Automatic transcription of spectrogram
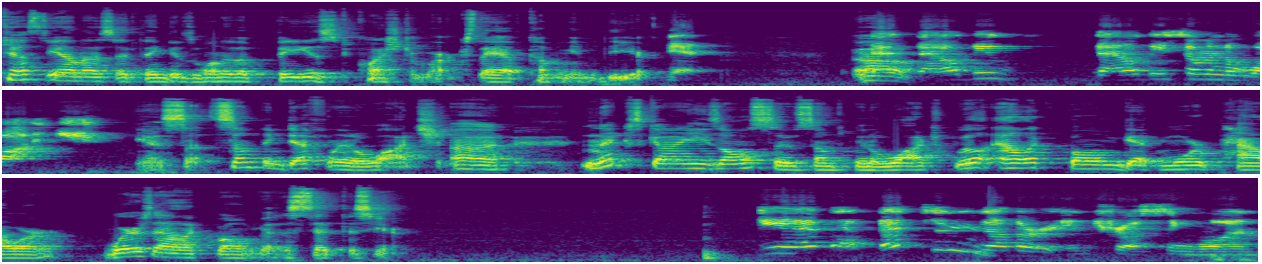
Castellanos, I think, is one of the biggest question marks they have coming into the year. Yeah. Uh, That, that'll be that'll be someone to watch. yes, something definitely to watch. Uh, next guy, he's also something to watch. Will Alec Bohm get more power? Where's Alec Bohm going to sit this year? Yeah, that, that's another interesting one.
